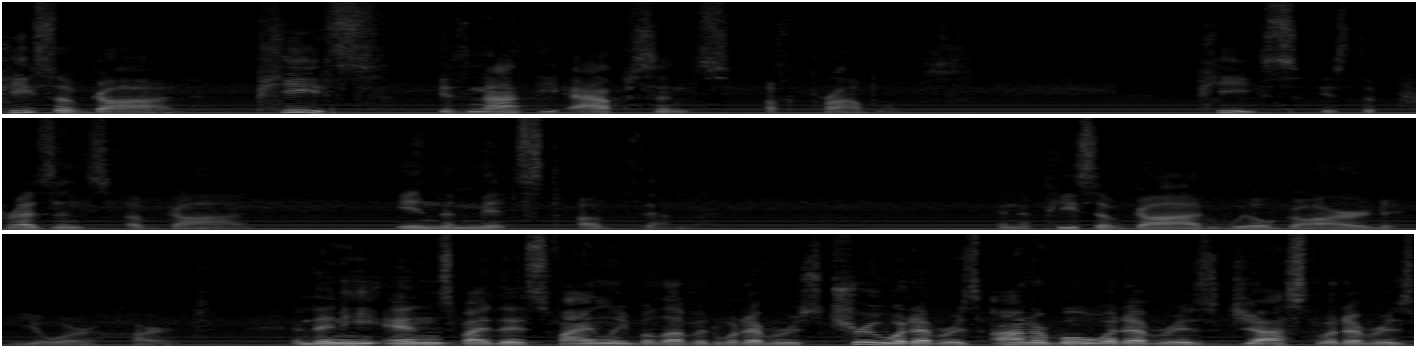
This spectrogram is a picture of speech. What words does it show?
peace of God, peace is not the absence of problems. Peace is the presence of God in the midst of them. And the peace of God will guard your heart. And then he ends by this finally, beloved, whatever is true, whatever is honorable, whatever is just, whatever is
